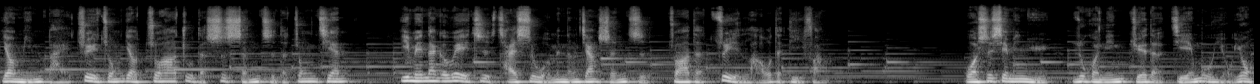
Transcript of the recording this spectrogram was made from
要明白最终要抓住的是绳子的中间。因为那个位置才是我们能将绳子抓得最牢的地方。我是谢明宇，如果您觉得节目有用，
